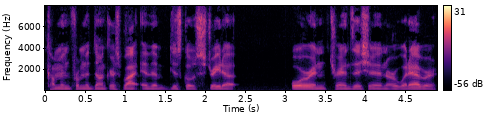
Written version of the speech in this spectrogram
coming from the dunker spot, and then just goes straight up, or in transition or whatever.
